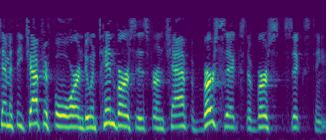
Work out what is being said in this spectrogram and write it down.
Timothy chapter 4 and doing 10 verses from chapter, verse 6 to verse 16.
